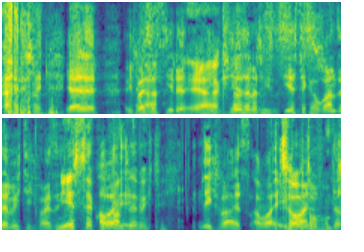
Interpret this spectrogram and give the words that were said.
keine, ja, ich weiß, Ja, dass dir der, ja, dir klar, ist natürlich, das ist- dir ist der Koran sehr wichtig, weiß ich. Mir ist der Koran Aber, sehr wichtig. Ich weiß, aber ich mein, drauf da-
